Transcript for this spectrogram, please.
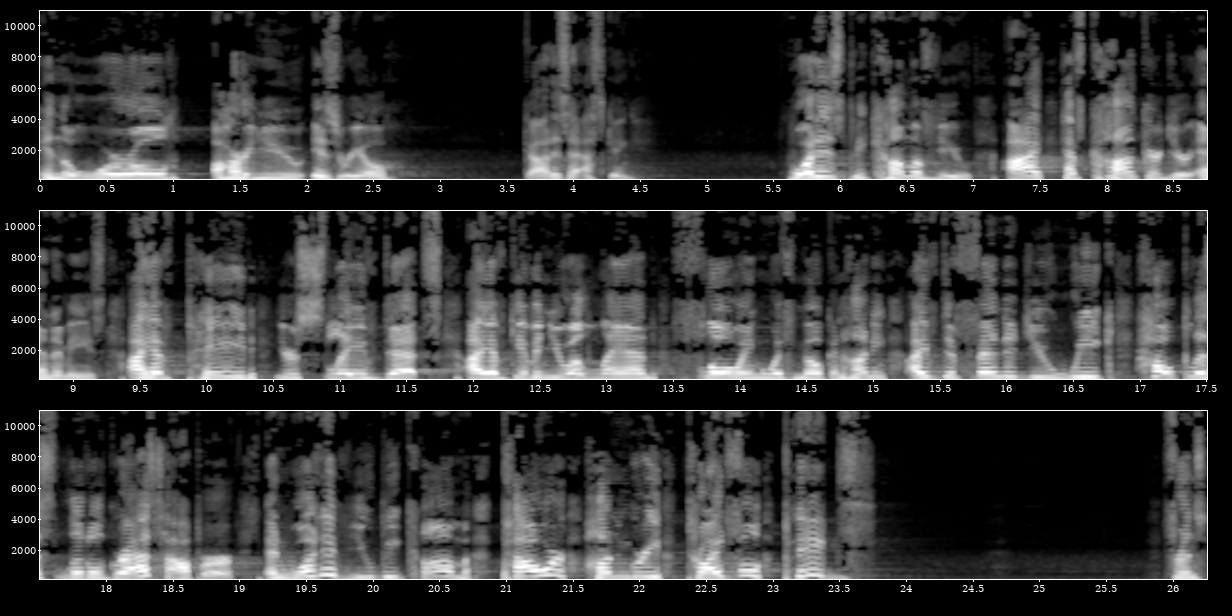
in the world are you, Israel? God is asking. What has become of you? I have conquered your enemies. I have paid your slave debts. I have given you a land flowing with milk and honey. I've defended you, weak, helpless little grasshopper. And what have you become? Power hungry, prideful pigs. Friends,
